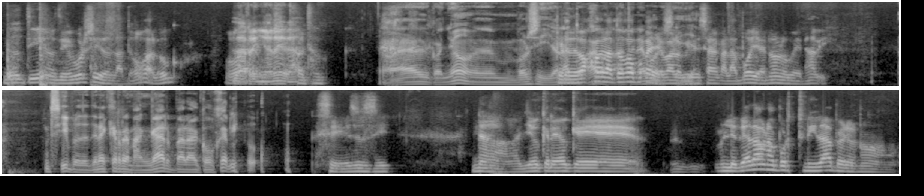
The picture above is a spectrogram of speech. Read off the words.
No, tío, no tiene bolsillo en la toga, loco. La riñonera. La. Ah, coño, eh, bolsillo. en Pero debajo de la toga para para llevar lo que te salga la polla, no lo ve nadie. Sí, pero te tienes que remangar para cogerlo. Sí, eso sí. No, yo creo que le voy a dar una oportunidad, pero no.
